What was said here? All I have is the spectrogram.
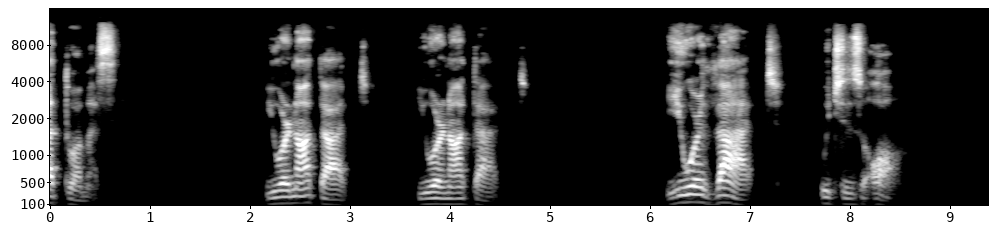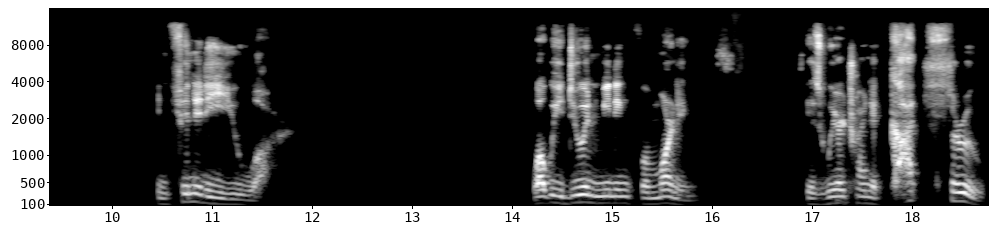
tattvamasi. You are not that. You are not that. You are that which is all. Infinity you are what we do in meaningful mornings is we're trying to cut through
